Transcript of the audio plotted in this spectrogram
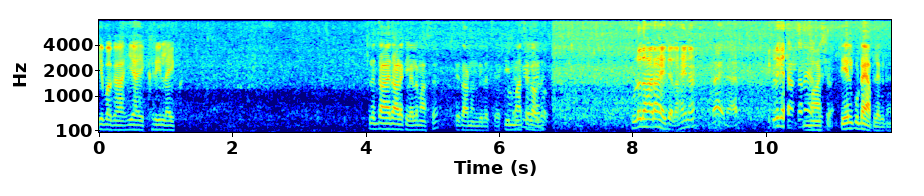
हे बघा ही आहे खरी लाईफ आपलं जाळ्यात अडकलेलं मासं ते आणून दिलं तीन मासं गावलं पुढे धार आहे त्याला आहे ना? तिकडे तेल कुठं आहे आपल्याकडं?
